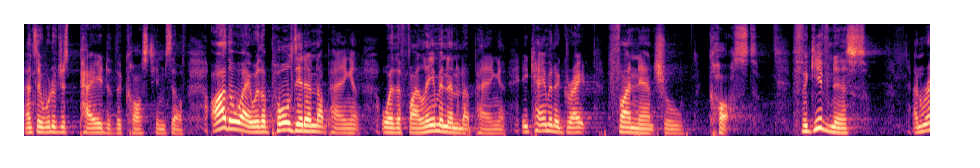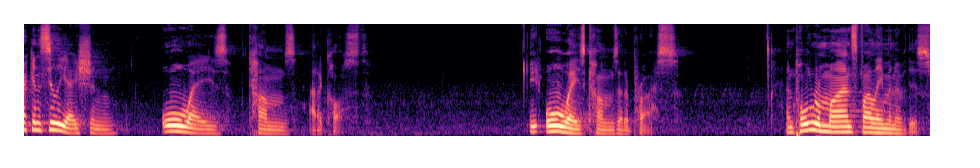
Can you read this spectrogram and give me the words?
and so would have just paid the cost himself. Either way, whether Paul did end up paying it or whether Philemon ended up paying it, it came at a great financial cost. Forgiveness and reconciliation always comes at a cost. It always comes at a price. And Paul reminds Philemon of this.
